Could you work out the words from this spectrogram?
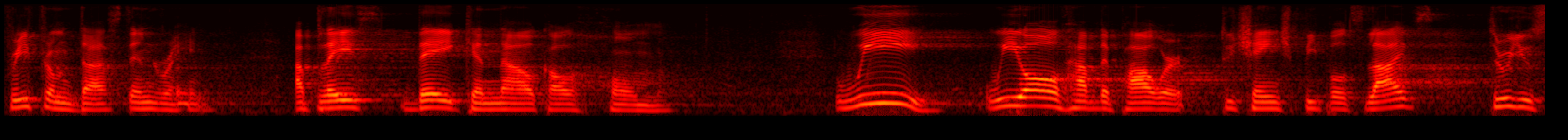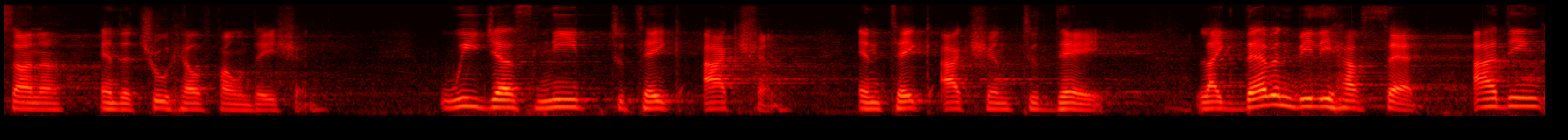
free from dust and rain, a place they can now call home. We, we all have the power to change people's lives through USANA and the True Health Foundation. We just need to take action and take action today. Like Deb and Billy have said, adding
